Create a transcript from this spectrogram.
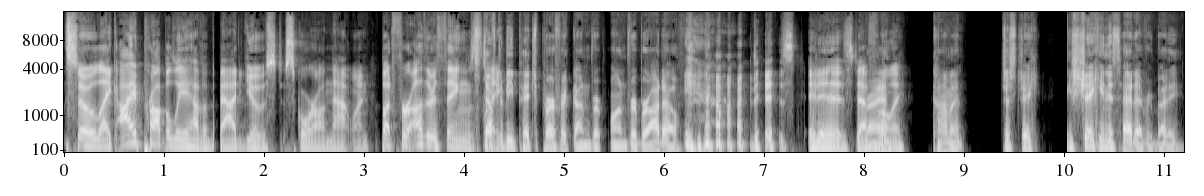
So like I probably have a bad Yoast score on that one, but for other things, It's tough to be pitch perfect on on vibrato. yeah, it is. It is definitely. Comment. Just shake. He's shaking his head. Everybody.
